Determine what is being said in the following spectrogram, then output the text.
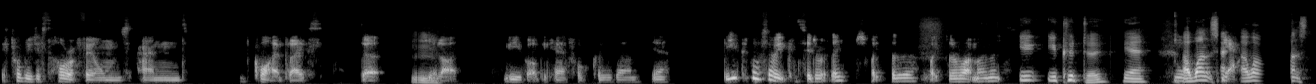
It's probably just horror films and Quiet Place that Mm. you're like you got to be careful because um yeah. But you can also eat considerately. Just wait for the wait for the right moments. You you could do, yeah. Yeah. I once Yeah. I once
